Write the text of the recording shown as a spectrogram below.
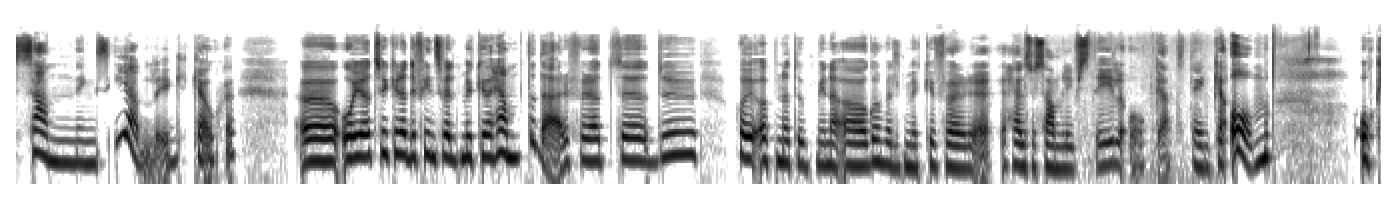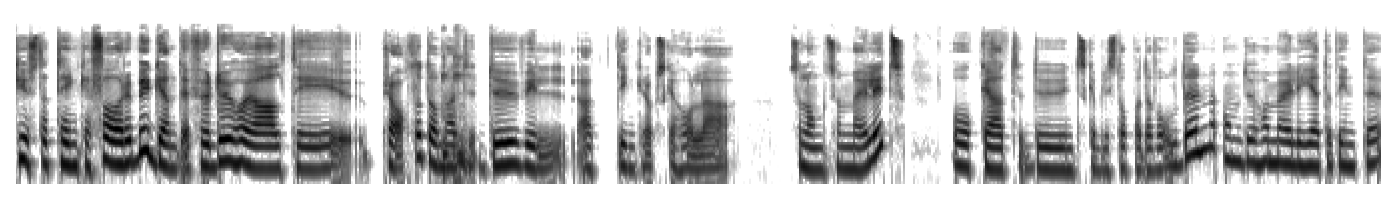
sanningsenlig kanske. Uh, och jag tycker att det finns väldigt mycket att hämta där för att uh, du har ju öppnat upp mina ögon väldigt mycket för uh, hälsosam livsstil och att tänka om. Och just att tänka förebyggande, för du har ju alltid pratat om att du vill att din kropp ska hålla så långt som möjligt och att du inte ska bli stoppad av åldern om du har möjlighet att inte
